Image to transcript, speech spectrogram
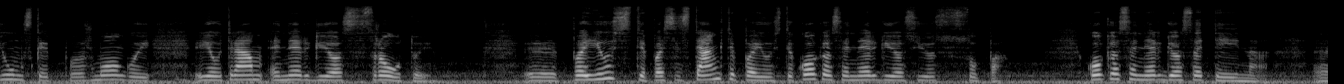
jums kaip žmogui, jautriam energijos srautui. E, pajusti, pasistengti pajusti, kokios energijos jūs supa, kokios energijos ateina, e,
